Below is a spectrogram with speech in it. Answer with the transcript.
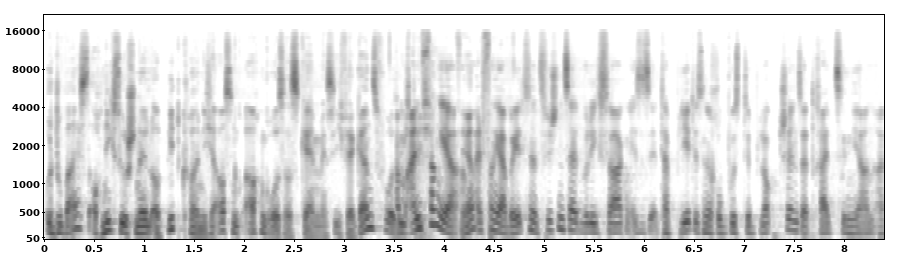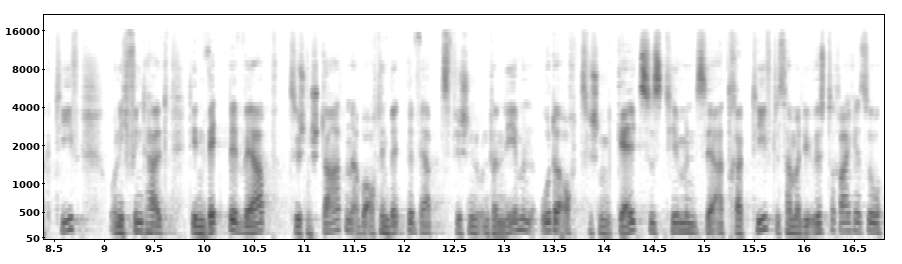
und du weißt auch nicht so schnell, ob Bitcoin nicht auch, ein- auch ein großer Scam ist. Ich wäre ganz Am vorsichtig. Anfang ja, am Anfang ja, aber jetzt in der Zwischenzeit würde ich sagen, ist es etabliert, ist eine robuste Blockchain, seit 13 Jahren aktiv und ich finde halt den Wettbewerb zwischen Staaten, aber auch den Wettbewerb zwischen Unternehmen oder auch zwischen Geldsystemen sehr attraktiv. Das haben ja die Österreicher so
